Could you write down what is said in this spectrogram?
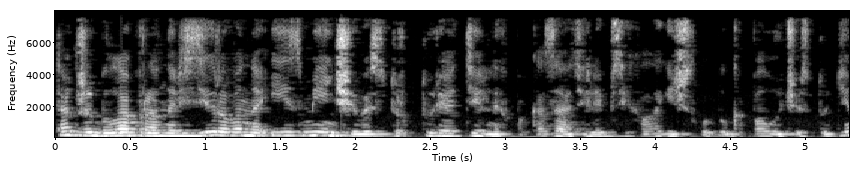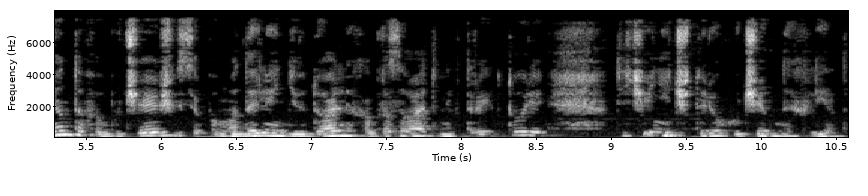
Также была проанализирована и изменчивость в структуре отдельных показателей психологического благополучия студентов, обучающихся по модели индивидуальных образовательных траекторий в течение четырех учебных лет.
